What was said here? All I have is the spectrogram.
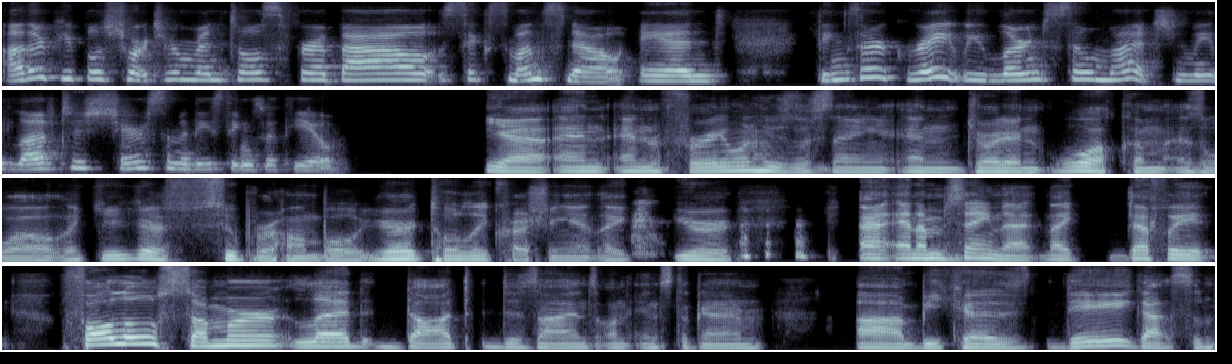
other people's short term rentals for about six months now. And things are great. We learned so much and we love to share some of these things with you. Yeah, and and for anyone who's listening, and Jordan, welcome as well. Like you guys, super humble. You're totally crushing it. Like you're, and I'm saying that like definitely follow Somerled Dot Designs on Instagram, um, because they got some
